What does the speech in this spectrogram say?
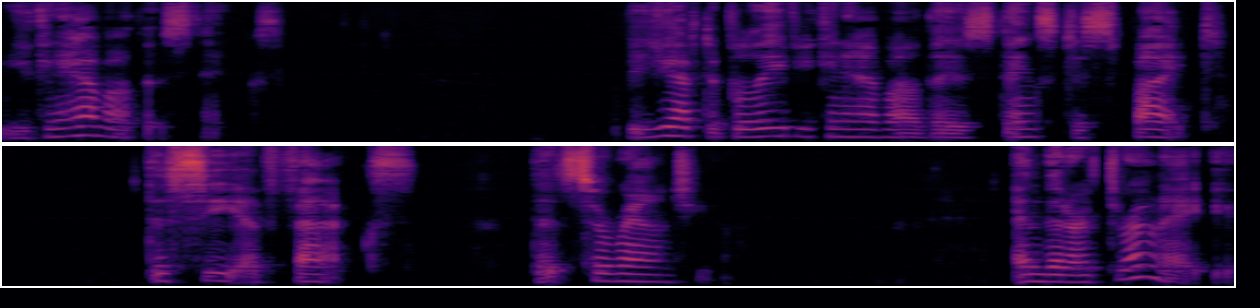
You can have all those things. But you have to believe you can have all those things despite the sea of facts that surround you and that are thrown at you.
